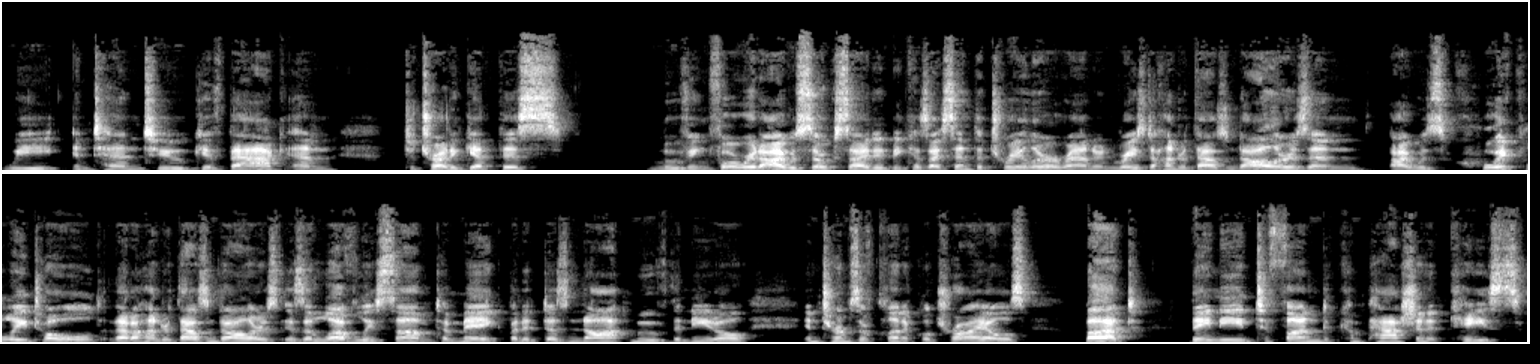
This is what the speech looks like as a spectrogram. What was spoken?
we intend to give back and to try to get this moving forward. I was so excited because I sent the trailer around and raised $100,000 and I was quickly told that $100,000 is a lovely sum to make but it does not move the needle in terms of clinical trials, but they need to fund compassionate case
